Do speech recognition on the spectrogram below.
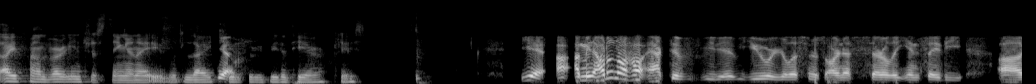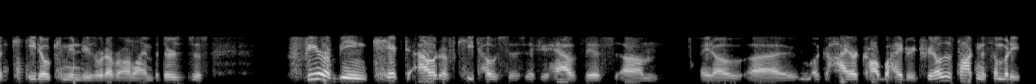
I found very interesting, and I would like Yeah. you to repeat it here, please. Yeah, I, I mean, I don't know how active you you or your listeners are necessarily in, say, the uh, keto communities or whatever online, but there's this fear of being kicked out of ketosis if you have this, um, you know, uh, like a higher carbohydrate treat. I was just talking to somebody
